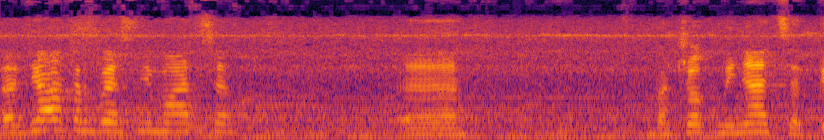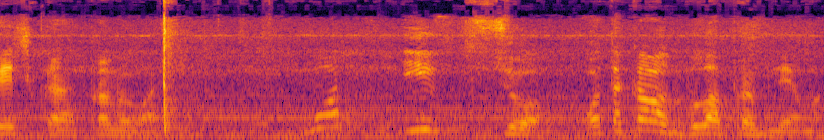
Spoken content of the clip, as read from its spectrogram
Радіатор буде зніматися, е, бачок мінятися, печка промиватися. Вот и все. Вот такая вот была проблема.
